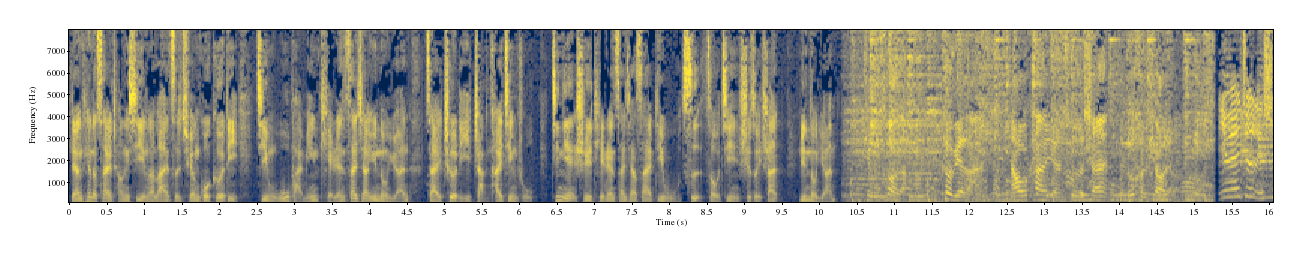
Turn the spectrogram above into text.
两天的赛程吸引了来自全国各地近五百名铁人三项运动员在这里展开竞逐。今年是铁人三项赛第五次走进石嘴山。运动员挺不错的，特别蓝，然后看远处的山都很漂亮。因为这里是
